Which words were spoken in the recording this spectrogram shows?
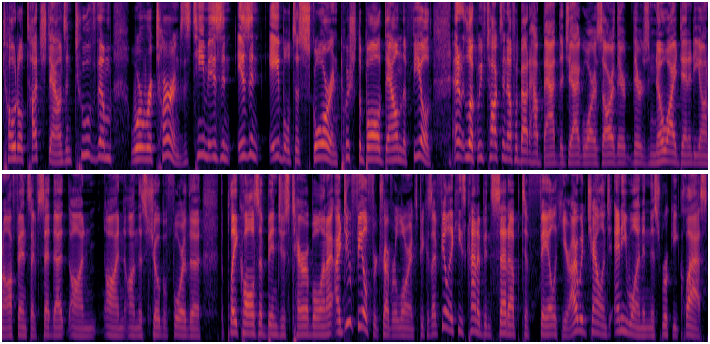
total touchdowns and two of them were returns. This team isn't isn't able to score and push the ball down the field. And look we've talked enough about how bad the jaguars are. There there's no identity on offense. I've said that on on on this show before. The the play calls have been just terrible and I, I do feel for trevor lawrence because i feel like he's kind of been set up to fail here. I would challenge anyone in this rookie class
